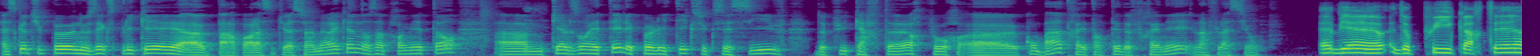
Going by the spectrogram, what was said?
Est-ce que tu peux nous expliquer, euh, par rapport à la situation américaine dans un premier temps, euh, quelles ont été les politiques successives depuis Carter pour euh, combattre et tenter de freiner l'inflation? Eh bien, depuis Carter,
